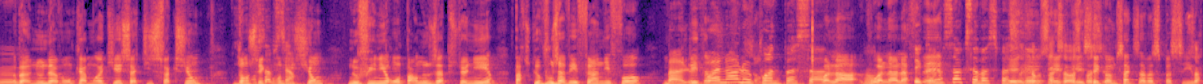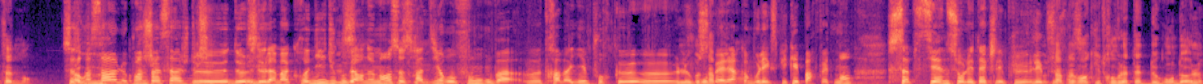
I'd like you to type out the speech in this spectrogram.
Hmm. Eh ben, nous n'avons qu'à moitié satisfaction. Dans ces conditions, nous finirons par nous abstenir parce que vous avez fait un effort. mais Bah, le voilà le point de passage. Voilà, voilà C'est l'affaire. comme ça que ça va se Et, passer. comme ça que ça va se et c'est passer. comme ça que ça va se passer. Certainement. Ce Ah sera oui, ça, oui. le point de passage de, la Macronie, du gouvernement, ce sera de dire, au fond, on va euh, travailler pour que euh, le groupe simplement- LR, comme vous l'expliquez parparfaitement, s'abstienne sur les textes les plus, les plus simplement qu'il trouve la tête de gondole,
